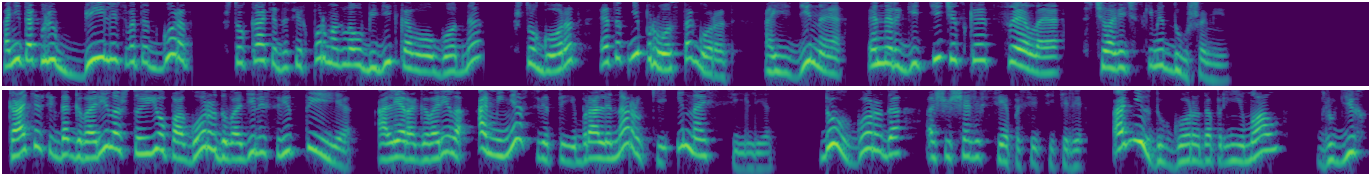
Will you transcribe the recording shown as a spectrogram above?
Они так влюбились в этот город, что Катя до сих пор могла убедить кого угодно, что город этот не просто город, а единое энергетическое целое, с человеческими душами. Катя всегда говорила, что ее по городу водили святые, а Лера говорила, а меня святые брали на руки и носили. Дух города ощущали все посетители. Одних дух города принимал, других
